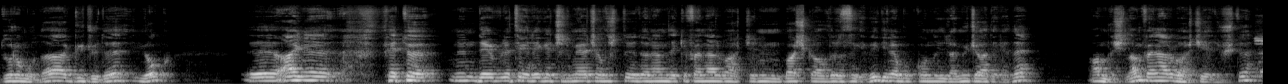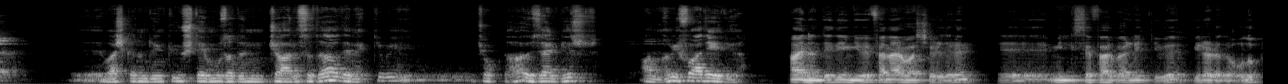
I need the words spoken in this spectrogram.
durumu da gücü de yok. E, aynı FETÖ'nün devleti ele geçirmeye çalıştığı dönemdeki Fenerbahçe'nin başkaldırısı gibi yine bu konuyla mücadelede anlaşılan Fenerbahçe'ye düştü. E, başkanın dünkü 3 Temmuz'a dönün çağrısı da demek ki çok daha özel bir anlam ifade ediyor. Aynen dediğin gibi Fenerbahçelilerin e, milli seferberlik gibi bir arada olup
